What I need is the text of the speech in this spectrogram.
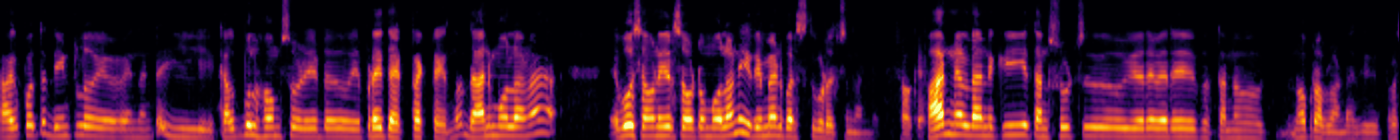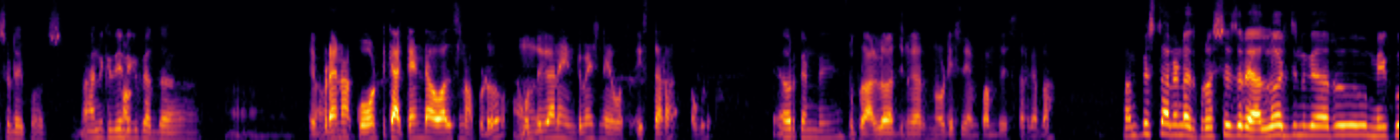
కాకపోతే దీంట్లో ఏమైందంటే ఈ కల్బుల్ హోమ్స్ ఎప్పుడైతే అట్రాక్ట్ అయిందో దాని మూలాన ఎబో సెవెన్ ఇయర్స్ అవటం మూలాన ఈ రిమాండ్ పరిస్థితి కూడా వచ్చిందండి. ఓకే. ఫారిన్ వెళ్ళడానికి తన షూట్స్ వేరే వేరే తను నో ప్రాబ్లం అండి అది ప్రొసీడ్ అయిపోవచ్చు. దానికి దీనికి పెద్ద ఎప్పుడైనా కోర్టుకి అటెండ్ అవ్వాల్సినప్పుడు. ముందుగానే ఇంటిమేషన్ ఇస్తారా అప్పుడు? ఎవరికండి? ఇప్పుడు అల్లు అర్జున్ గారికి నోటీస్ ఏం పంపిస్తారు కదా? పంపిస్తారండి. అది ప్రొసీజర్. అల్లు అర్జున్ గారు మీకు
